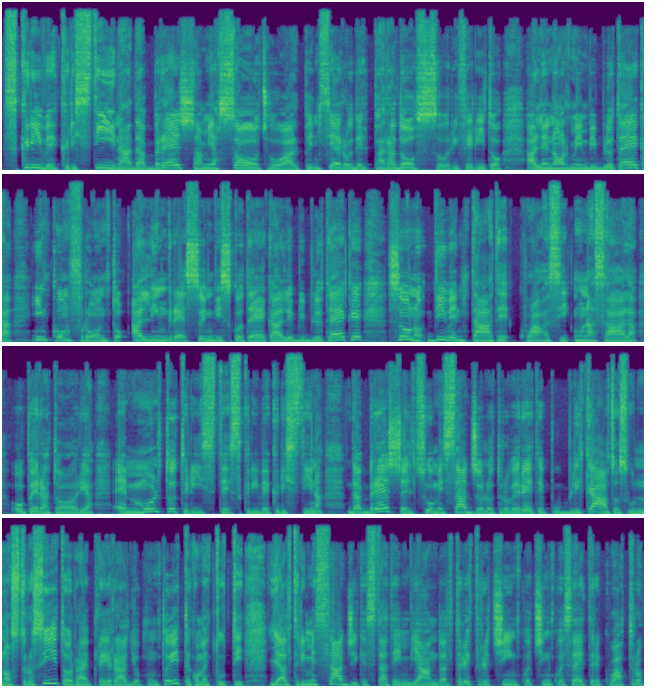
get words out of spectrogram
Scrive Cristina da Brescia, mi associo al pensiero del paradosso riferito alle norme in biblioteca in confronto all'ingresso in discoteca. Le biblioteche sono diventate quasi una sala operatoria. È molto triste, scrive Cristina Cristina da Brescia. Il suo messaggio lo troverete pubblicato sul nostro sito raiplayradio.it come tutti gli altri messaggi che state inviando al 335 5634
